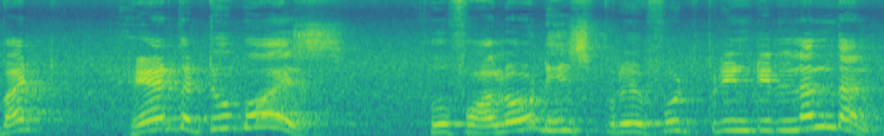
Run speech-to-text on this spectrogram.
But here the two boys who followed his footprint in London.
